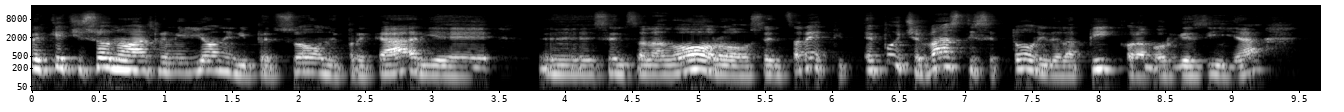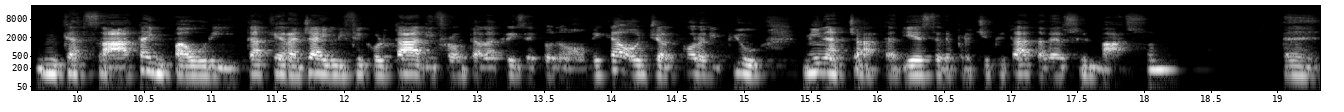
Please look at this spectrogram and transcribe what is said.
perché ci sono altri milioni di persone precarie, eh, senza lavoro, senza reddito. E poi c'è vasti settori della piccola borghesia incazzata, impaurita, che era già in difficoltà di fronte alla crisi economica, oggi ancora di più minacciata di essere precipitata verso il basso, eh,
